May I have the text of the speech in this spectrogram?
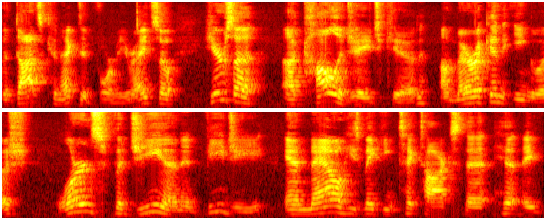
the dots connected for me, right? So here's a a college age kid, American English, learns Fijian in Fiji, and now he's making TikToks that hit a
